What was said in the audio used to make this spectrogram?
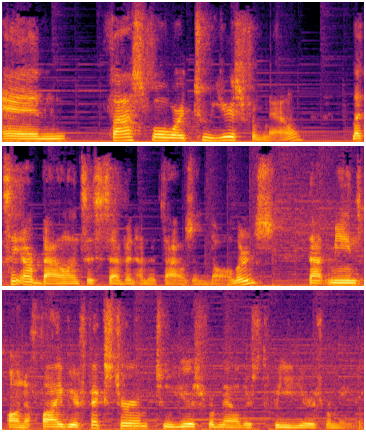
And fast forward two years from now, let's say our balance is $700,000. That means on a five year fixed term, two years from now, there's three years remaining.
